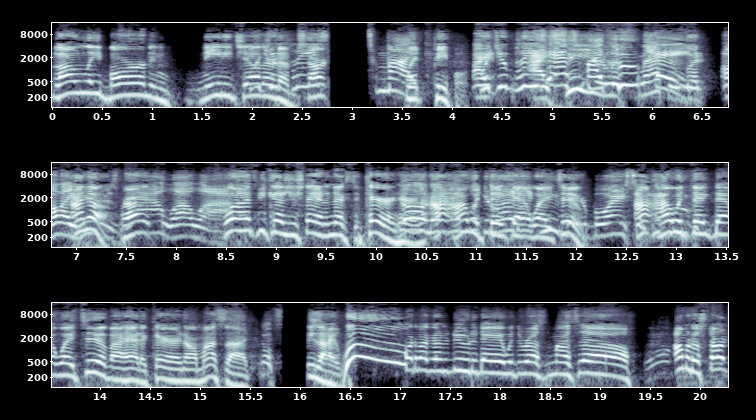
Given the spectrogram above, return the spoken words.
lonely, bored, and need each other to start ask Mike? with people. Would you please I ask see Mike your lips who flapping, paid? but all I, I hear know, is right? wow, wow, wow. Well, that's because you're standing next to Karen here. No, no, I, I would think right that way you, too. bigger boy, so I, I would moving. think that way too if I had a Karen on my side. Be like, woo! What am I going to do today with the rest of myself? I'm going to start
